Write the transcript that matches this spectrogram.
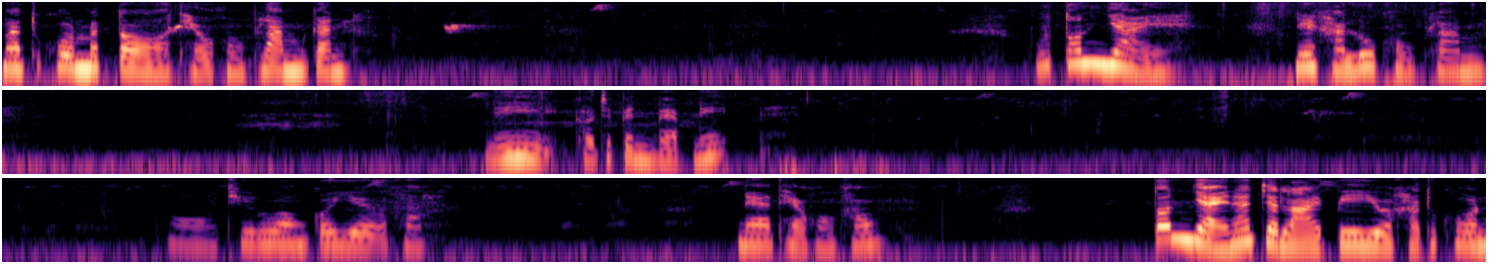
มาทุกคนมาต่อแถวของพลัมกันอู้ต้นใหญ่ เนี่ยค่ะลูกของพลัม นี่เขาจะเป็นแบบนี้ โอ้ที่ร่วงก็เยอะค่ะ แนวแถวของเขา ต้นใหญ่น่าจะหลายปีอยู่ค่ะทุกคน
